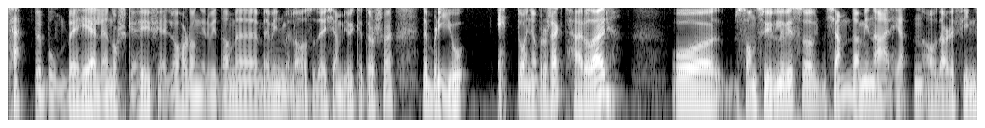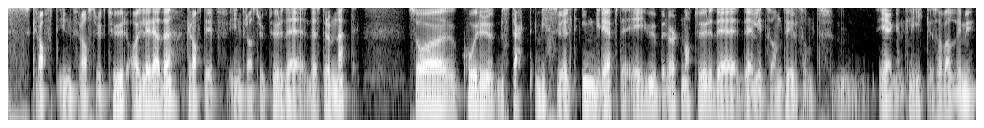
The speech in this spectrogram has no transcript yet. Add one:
teppebombe hele norske høyfjell og Hardangervidda med, med vindmøller. Altså, det kommer jo ikke til å skje. Det blir jo et og annet prosjekt her og der. Og sannsynligvis så kommer de i nærheten av der det finnes kraftinfrastruktur allerede. Kraftinfrastruktur, det, det er strømnett. Så hvor sterkt visuelt inngrep det er i uberørt natur, det, det er litt sånn tvilsomt. Egentlig ikke så veldig mye.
